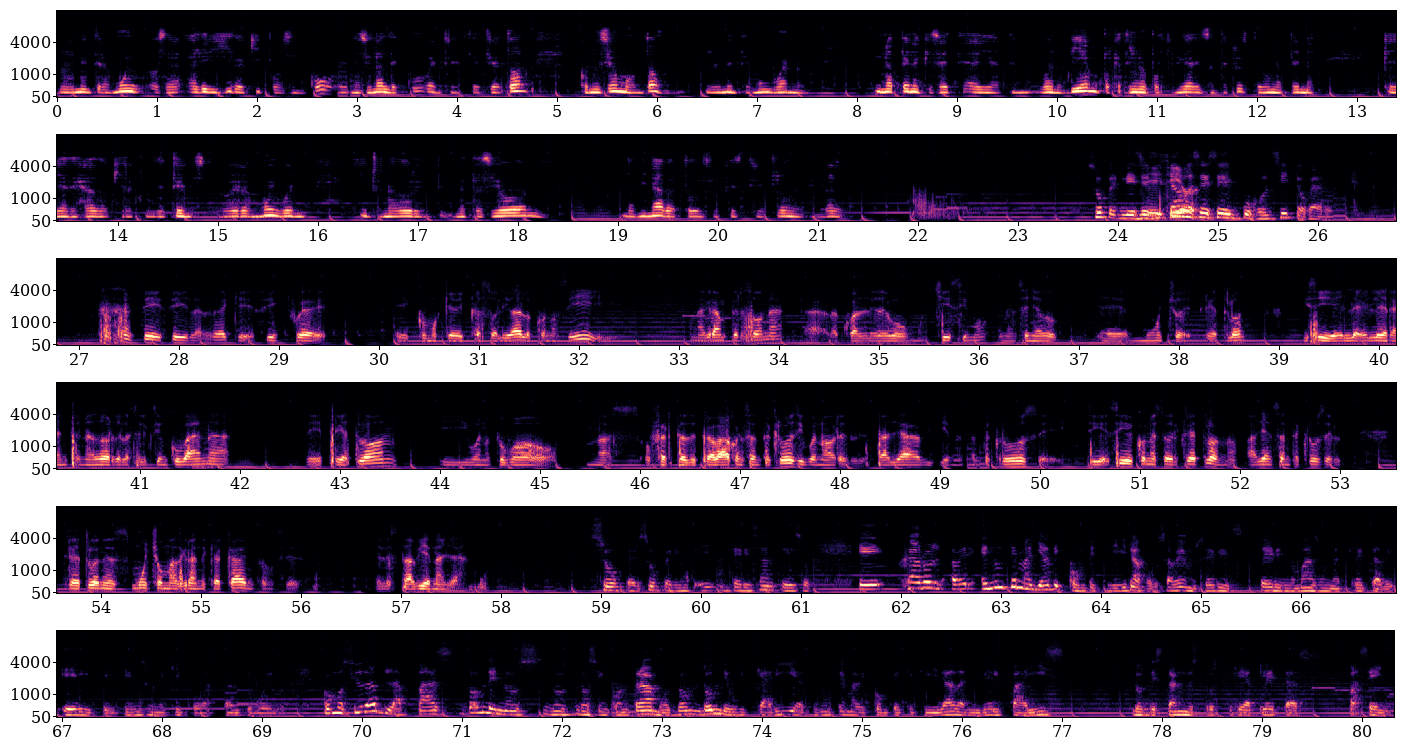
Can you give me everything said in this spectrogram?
realmente era muy, o sea, ha dirigido equipos en Cuba, el Nacional de Cuba, en triatlón, conoció un montón, realmente muy bueno. Una pena que se haya tenido, bueno, bien porque ha tenido una oportunidad en Santa Cruz, pero una pena que haya dejado aquí el club de tenis, pero era muy buen entrenador en natación y dominaba todo el que es triatlón en general. Súper, necesitabas ese empujoncito, Garo. sí, sí, la verdad que sí, fue eh, como que de casualidad lo conocí y una gran persona a la cual le debo muchísimo, que me ha enseñado eh, mucho de triatlón. Y sí, él, él era entrenador de la selección cubana, de triatlón y bueno, tuvo unas ofertas de trabajo en Santa Cruz y bueno, ahora está allá viviendo en Santa Cruz, eh, sigue, sigue con esto del triatlón, ¿no? Allá en Santa Cruz el triatlón es mucho más grande que acá, entonces él está bien allá. Súper, súper interesante eso. Eh, Harold, a ver, en un tema ya de competitividad, porque sabemos, eres, eres nomás un atleta de élite y tienes un equipo bastante bueno. Como Ciudad La Paz, ¿dónde nos, nos, encontramos? ¿Dónde, ¿Dónde, ubicarías en un tema de competitividad a nivel país, donde están nuestros triatletas paseños?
